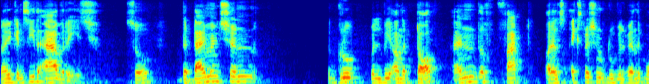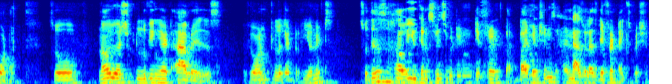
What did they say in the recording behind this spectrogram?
Now you can see the average. So the dimension group will be on the top and the fact or else expression group will be on the bottom. So now you are looking at averages. If you want to look at units. So this is how you can switch between different dimensions and as well as different expression.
